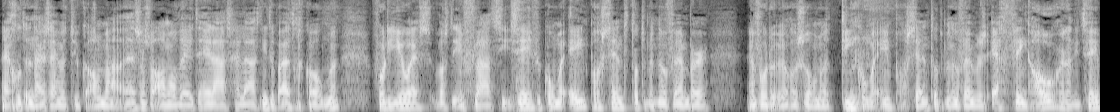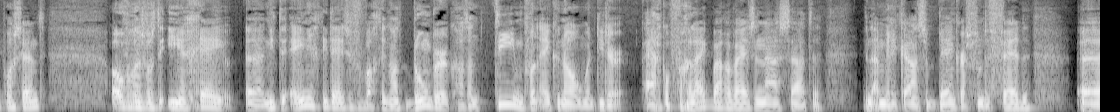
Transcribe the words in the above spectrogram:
Nou goed, en daar zijn we natuurlijk allemaal, zoals we allemaal weten, helaas, helaas niet op uitgekomen. Voor de US was de inflatie 7,1% tot en met november. En voor de eurozone 10,1% tot en met november. Dus echt flink hoger dan die 2%. Overigens was de ING eh, niet de enige die deze verwachting had. Bloomberg had een team van economen die er eigenlijk op vergelijkbare wijze naast zaten. En de Amerikaanse bankers van de Fed eh,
